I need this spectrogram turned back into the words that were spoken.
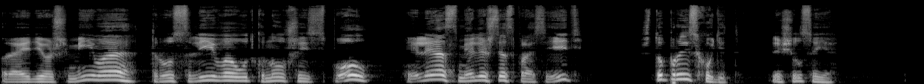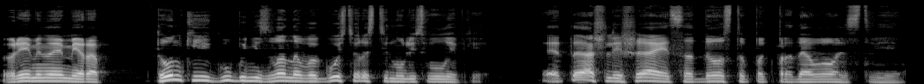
«Пройдешь мимо, трусливо уткнувшись в пол, или осмелишься спросить?» «Что происходит?» — решился я. «Временная мера». Тонкие губы незваного гостя растянулись в улыбке. Этаж лишается доступа к продовольствию.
